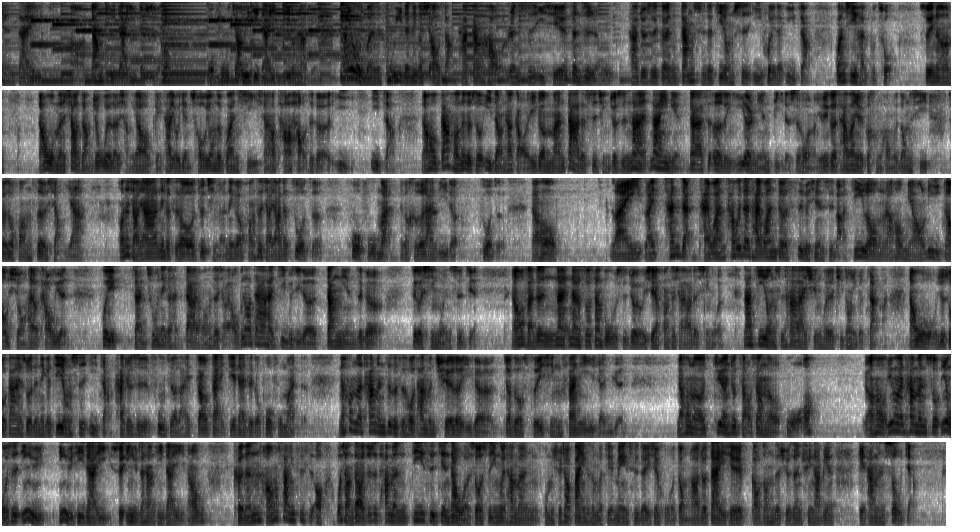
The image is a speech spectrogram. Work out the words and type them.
前在呃当替代役的时候，我服教育替代役基隆那边。那因为我们服役的那个校长，他刚好认识一些政治人物，他就是跟当时的基隆市议会的议长关系很不错，所以呢，然后我们校长就为了想要给他有点酬庸的关系，想要讨好这个议议长。然后刚好那个时候，议长他搞了一个蛮大的事情，就是那那一年大概是二零一二年底的时候呢，有一个台湾有一个很红的东西叫做黄色小鸭。黄色小鸭那个时候就请了那个黄色小鸭的作者霍夫曼，那个荷兰裔的作者，然后来来参展台湾。他会在台湾的四个县市吧，基隆、然后苗栗、高雄还有桃园，会展出那个很大的黄色小鸭。我不知道大家还记不记得当年这个这个新闻事件。然后反正那那个时候三不五时就有一些黄色小鸭的新闻。那基隆是他来巡回的其中一个站嘛。然后我我就说刚才说的那个基隆市议长，他就是负责来招待接待这个霍夫曼的。然后呢，他们这个时候他们缺了一个叫做随行翻译人员。然后呢，居然就找上了我。然后因为他们说，因为我是英语英语替代役，所以英语专场替代役。然后。可能好像上一次是哦，我想到就是他们第一次见到我的时候，是因为他们我们学校办一个什么姐妹式的一些活动，然后就带一些高中的学生去那边给他们授奖。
